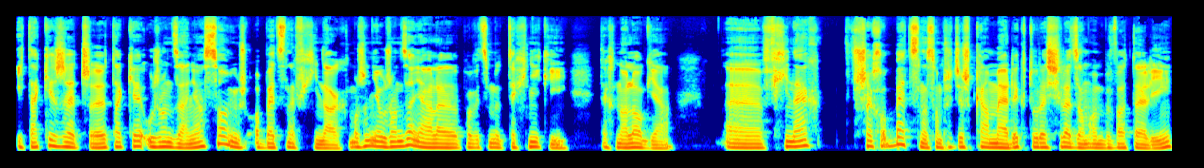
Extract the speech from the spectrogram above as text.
i takie rzeczy, takie urządzenia są już obecne w Chinach. Może nie urządzenia, ale powiedzmy techniki, technologia. E, w Chinach wszechobecne są przecież kamery, które śledzą obywateli,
